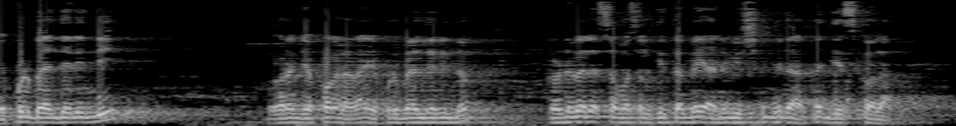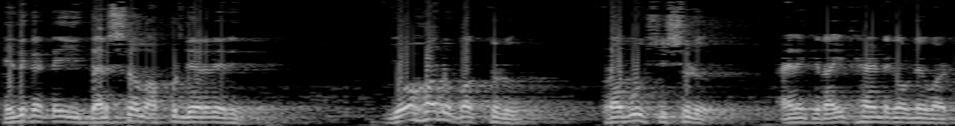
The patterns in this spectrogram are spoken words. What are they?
ఎప్పుడు బయలుదేరింది? ఎవరైనా చెప్పగలరా? ఎప్పుడు బయలుదేరిందో? రెండు వేల సంవత్సరాల క్రితమే అనే విషయం మీరు అర్థం చేసుకోవాలా? ఎందుకంటే ఈ దర్శనం అప్పుడు నెరవేరింది. యోహాను భక్తుడు ప్రభు శిష్యుడు ఆయనకి రైట్ హ్యాండ్గా ఉండేవాడు.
